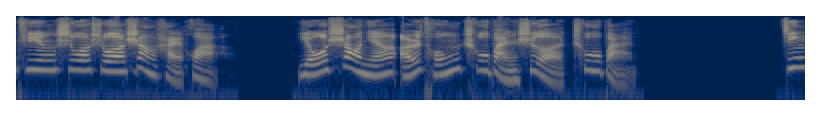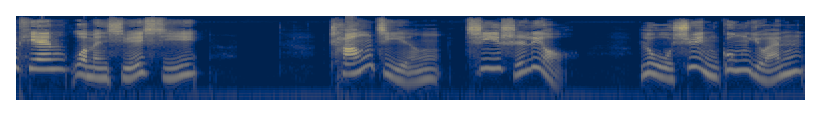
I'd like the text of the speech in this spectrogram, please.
听说说上海话，由少年儿童出版社出版。今天我们学习场景七十六，鲁迅公园。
